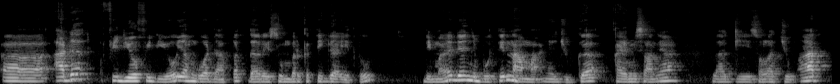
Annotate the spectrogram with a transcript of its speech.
eh, ada video-video yang gua dapat dari sumber ketiga itu, di mana dia nyebutin namanya juga, kayak misalnya lagi sholat Jumat,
